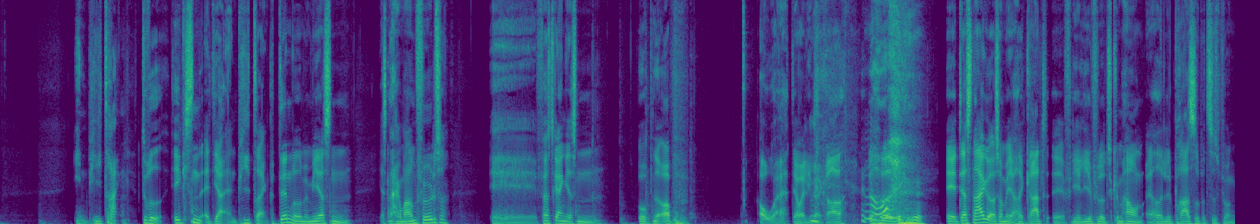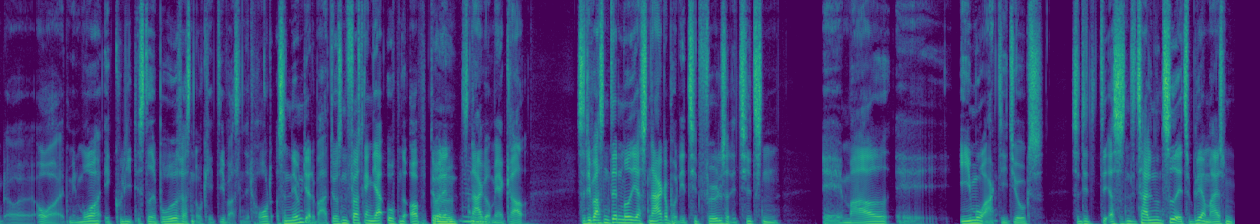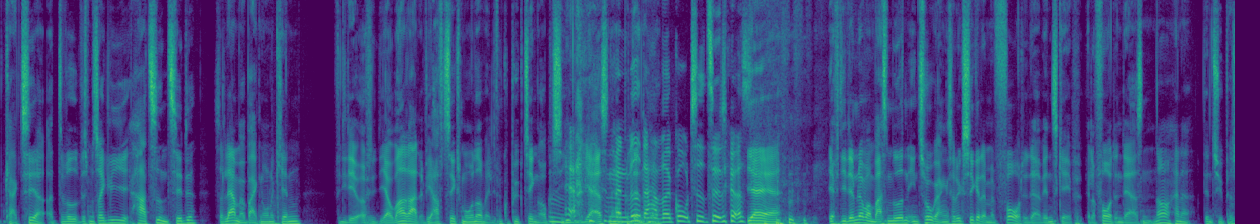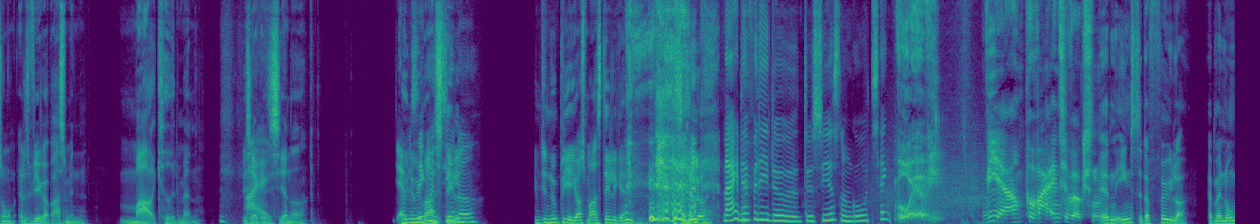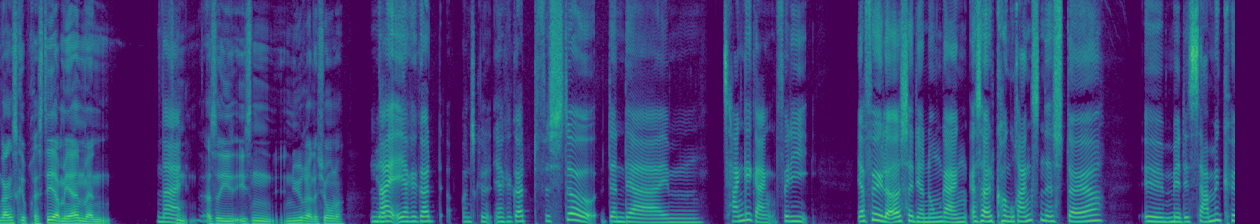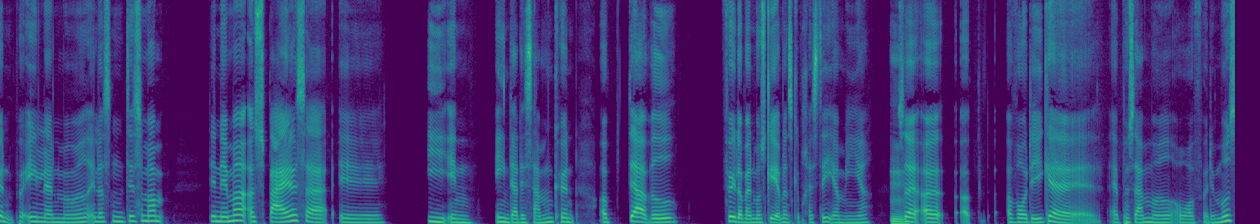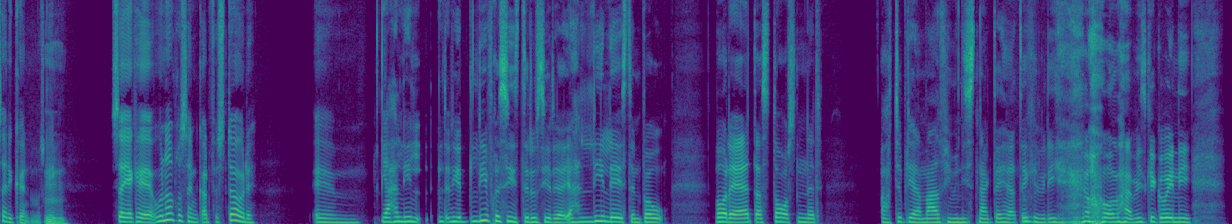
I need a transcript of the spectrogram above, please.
en pigedreng. Du ved, ikke sådan, at jeg er en pigedreng på den måde, men mere sådan, jeg snakker meget om følelser. Øh, første gang, jeg sådan åbnede op, og ja, det var lige ved at græde. Hvad hedder det? Øh, der snakkede jeg også om, at jeg havde grædt, øh, fordi jeg lige flyttet til København, og jeg havde lidt presset på et tidspunkt over, at min mor ikke kunne lide det sted, jeg boede. Så jeg var sådan, okay, det var sådan lidt hårdt. Og så nævnte jeg det bare. Det var sådan første gang, jeg åbnede op. Det var Mhm. den snakke om, at jeg græd. Så det bare sådan den måde, jeg snakker på. Det er tit følelser, det er tit sådan øh, meget øh, emo-agtige jokes. Så det, det, altså sådan, det tager lidt noget tid at etablere mig som karakter, og du ved, hvis man så ikke lige har tiden til det, så lærer man jo bare ikke nogen at kende. Fordi det er, jo, det er jo meget rart, at vi har haft seks måneder, hvor jeg ligesom kunne bygge ting op og sige, Ja. ja. jeg er sådan her Man på ved, der måde. har været god tid til det også. Ja, ja. Ja, fordi dem der, hvor man bare sådan møder den en-to gange, så er det ikke sikkert, at man får det der venskab, eller får den der sådan, nå, han er den type person. Ellers virker jeg bare som en meget kedelig mand, hvis jeg Ej. ikke rigtig siger noget. Ja, Nu er hvis vi ikke man meget siger stille. noget. Jamen, det- nu bliver I også meget stille igen. altså? Nej, det er fordi, du, du siger sådan nogle gode ting. Hvor er vi? Vi er på vejen til voksen. Jeg er den eneste, der føler, at man nogle gange skal præstere mere, end man... Nej. Sådan, altså i, i sådan nye relationer. Nej, jeg kan godt, undskyld, jeg kan godt forstå den der øhm, tankegang, fordi jeg føler også, at jeg nogle gange, altså at konkurrencen er større øh, med det samme køn på en eller anden måde. Eller sådan, det er som om, det er nemmere at spejle sig øh, i en, en, der er det samme køn, og derved føler man måske, at man skal præstere mere. Mm. Så, og, og, og hvor det ikke er, er på samme måde over for det modsatte køn, måske. Mm. Så jeg kan 100% godt forstå det. Øhm, Jeg har lige, lige, præcis det, du siger der. Jeg har lige læst en bog, hvor det er, at der står sådan, at åh, det bliver meget feministsnak, det her. Det kan vi lige overveje, vi skal gå ind i.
